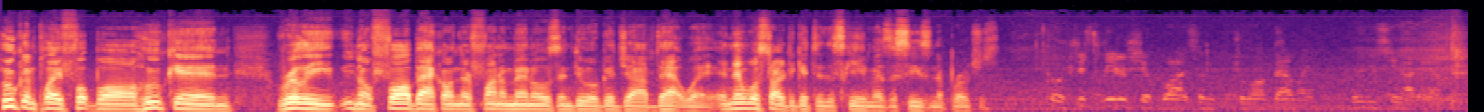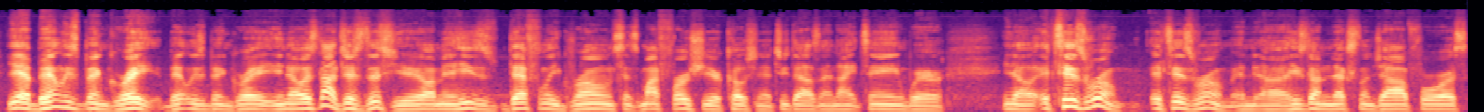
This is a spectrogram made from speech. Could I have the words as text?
who can play football, who can really, you know, fall back on their fundamentals and do a good job that way. And then we'll start to get to the scheme as the season approaches. Coach, just leadership wise Bentley, what have you seen out of him? Yeah, Bentley's been great. Bentley's been great. You know, it's not just this year. I mean, he's definitely grown since my first year coaching in 2019, where, you know, it's his room. It's his room. And uh, he's done an excellent job for us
